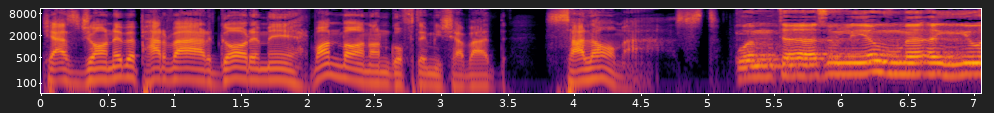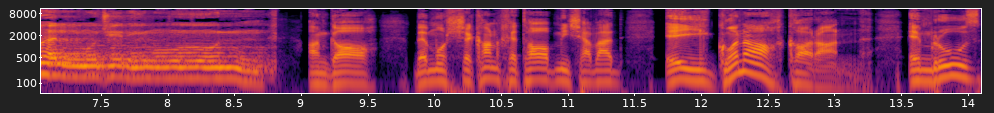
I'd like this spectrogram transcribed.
که از جانب پروردگار مهربان به آنان گفته می شود سلام است. وامتازوا اليوم أيها المجرمون. آنگاه به مشرکان خطاب می شود ای گناهکاران امروز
